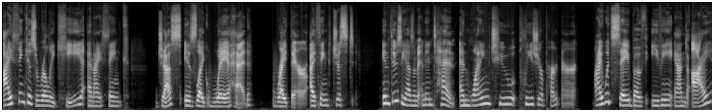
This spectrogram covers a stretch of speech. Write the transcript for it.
I think is really key. And I think Jess is like way ahead right there. I think just enthusiasm and intent and wanting to please your partner. I would say both Evie and I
